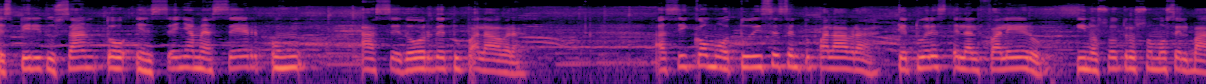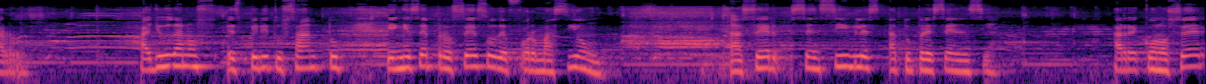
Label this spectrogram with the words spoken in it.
Espíritu Santo, enséñame a ser un hacedor de tu palabra. Así como tú dices en tu palabra que tú eres el alfalero y nosotros somos el barro. Ayúdanos, Espíritu Santo, en ese proceso de formación a ser sensibles a tu presencia, a reconocer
